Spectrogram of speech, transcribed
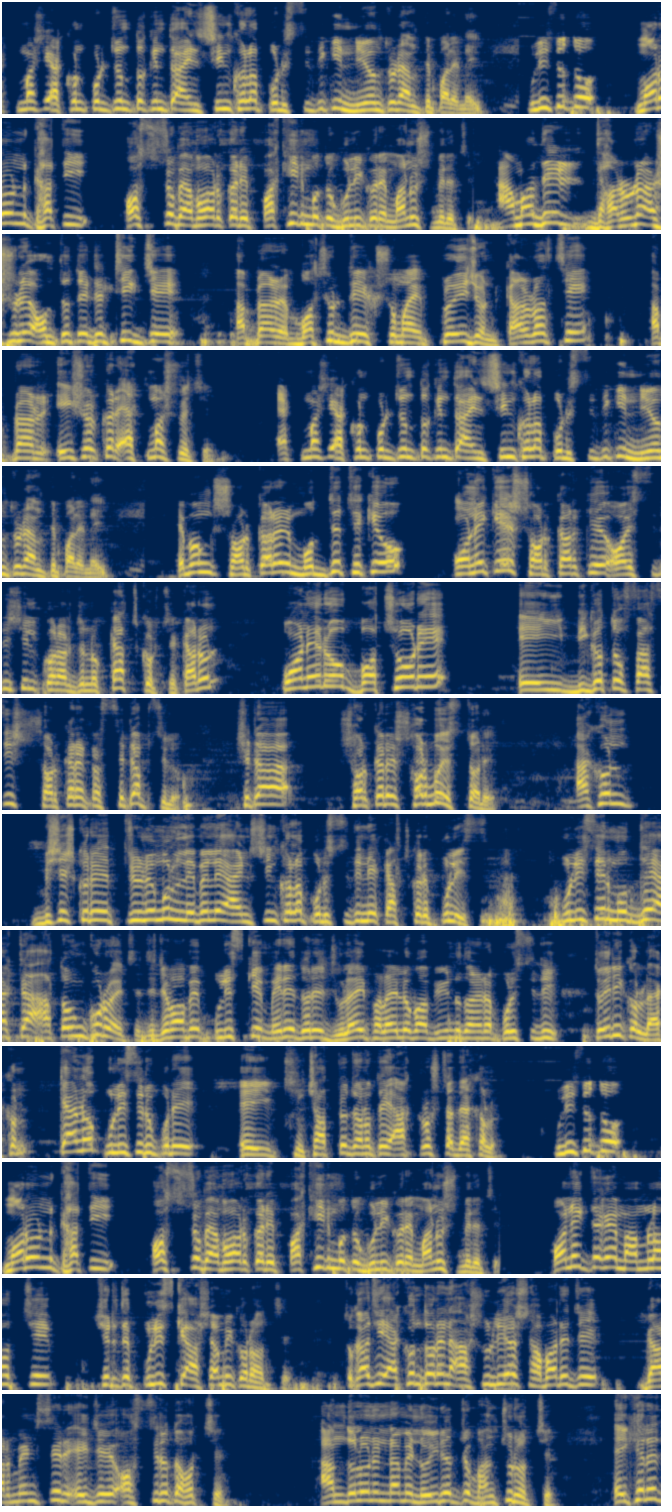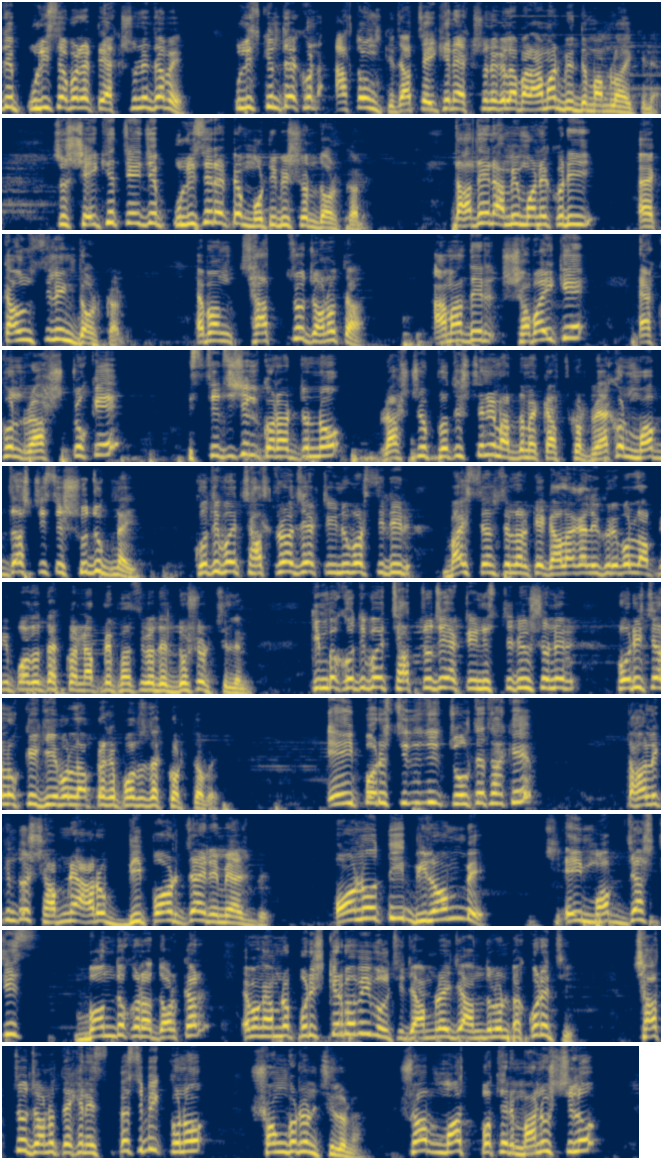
এক মাসে এখন পর্যন্ত কিন্তু আইন শৃঙ্খলা পরিস্থিতিকে নিয়ন্ত্রণে আনতে পারে নাই। পুলিশও তো মরণ ঘাতি অস্ত্র ব্যবহার করে পাখির মতো গুলি করে মানুষ মেরেছে। আমাদের ধারণা আসলে অন্তত এটা ঠিক যে আপনার বছর দুয়েক সময় প্রয়োজন। কারণ হচ্ছে আপনার এই সরকার এক মাস হয়েছে। এক মাসে এখন পর্যন্ত কিন্তু আইন শৃঙ্খলা পরিস্থিতিকে নিয়ন্ত্রণে আনতে পারে নাই। এবং সরকারের মধ্যে থেকেও অনেকে সরকারকে অস্থিতিশীল করার জন্য কাজ করছে। কারণ পনেরো বছরে এই বিগত ফ্যাসিস্ট সরকার একটা সেট ছিল। সেটা সরকারের সর্বস্তরে। এখন বিশেষ করে তৃণমূল লেভেলে আইন শৃঙ্খলা পরিস্থিতি নিয়ে কাজ করে পুলিশ। পুলিশের মধ্যে একটা আতঙ্ক রয়েছে যে যেভাবে পুলিশকে মেরে ধরে জুলাই ফেলাইলো বা বিভিন্ন ধরনের পরিস্থিতি তৈরি করল, এখন কেন পুলিশের উপরে এই ছাত্র জনতায় আক্রোশটা দেখাল? পুলিশও তো মরণ ঘাতি অস্ত্র ব্যবহার করে পাখির মতো গুলি করে মানুষ মেরেছে। অনেক জায়গায় মামলা হচ্ছে, সেটাতে পুলিশকে আসামি করা হচ্ছে। তো কাজে, এখন ধরেন আশুলিয়া সাভারে যে গার্মেন্টসের এই যে অস্থিরতা হচ্ছে, আন্দোলনের নামে নৈরাজ্য ভাঙচুর হচ্ছে, এইখানে যে পুলিশ আবার একটা অ্যাকশনে যাবে? পুলিশ কিন্তু এখন আতঙ্কে, যাচ্ছে এইখানে অ্যাকশনে গেলে আবার আমার বিরুদ্ধে মামলা হয় কিনা? তো সেই ক্ষেত্রে এই যে পুলিশের একটা মোটিভেশন দরকার, তাদের আমি মনে করি কাউন্সিলিং দরকার এবং ছাত্র জনতা আমাদের সবাইকে এখন রাষ্ট্রকে স্থিতিশীল করার জন্য রাষ্ট্রীয় প্রতিষ্ঠানের মাধ্যমে কাজ করবে। এখন মব জাস্টিসের সুযোগ নাই। কতিপয় ছাত্ররা যে একটা ইউনিভার্সিটির ভাইস চ্যান্সেলরকে গালাগালি করে বলল, আপনি পদত্যাগ করেন, আপনি ফাঁসিবাদের দোষর ছিলেন। কিংবা কতিপয় ছাত্র যে একটা ইনস্টিটিউশনের পরিচালককে গিয়ে বলল, আপনাকে পদত্যাগ করতে হবে। এই পরিস্থিতি যদি চলতে থাকে, তাহলে কিন্তু সামনে আরও বিপর্যয় নেমে আসবে। অনতি বিলম্বে এই মব জাস্টিস বন্ধ করা দরকার এবং আমরা পরিষ্কারভাবেই বলছি যে আমরা এই যে আন্দোলনটা করেছি, ছাত্র জনতা এখানে স্পেসিফিক কোনো সংগঠন ছিল না। সব মত পথের মানুষ ছিল।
